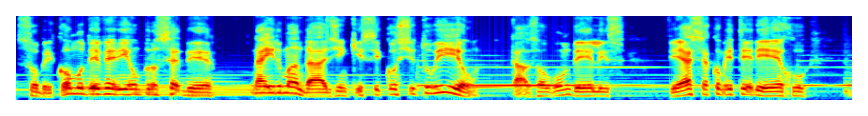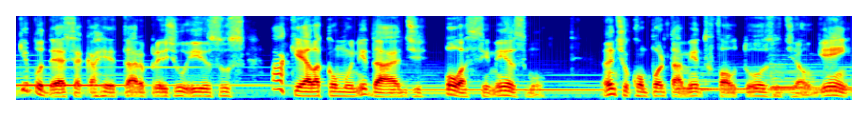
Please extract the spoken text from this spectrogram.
sobre como deveriam proceder na irmandade em que se constituíam, caso algum deles viesse a cometer erro que pudesse acarretar prejuízos àquela comunidade ou a si mesmo. Ante o comportamento faltoso de alguém,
